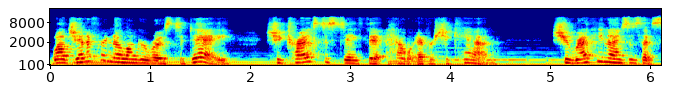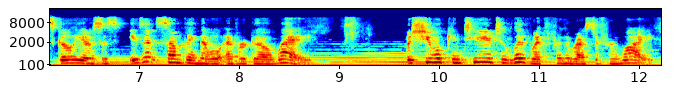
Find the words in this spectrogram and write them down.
While Jennifer no longer rows today, she tries to stay fit however she can. She recognizes that scoliosis isn't something that will ever go away, but she will continue to live with for the rest of her life.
